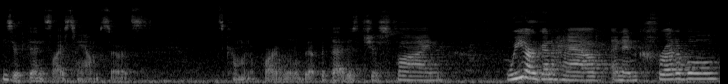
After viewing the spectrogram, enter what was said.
These are thin sliced ham, so it's it's coming apart a little bit, but that is just fine. We are gonna have an incredible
